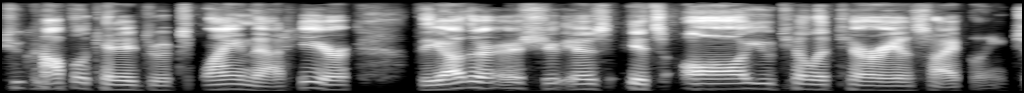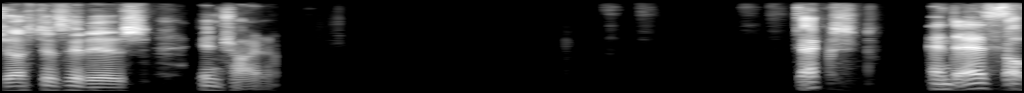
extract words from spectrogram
too complicated to explain that here. The other issue is it's all utilitarian cycling, just as it is in China. Next. And as oh.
